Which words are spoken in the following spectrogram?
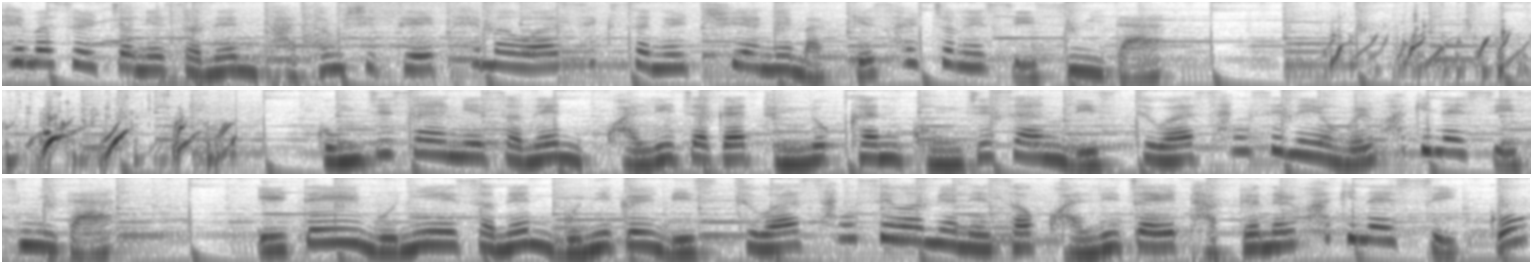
테마 설정에서는 바텀 시트의 테마와 색상을 취향에 맞게 설정할 수 있습니다. 공지사항에서는 관리자가 등록한 공지사항 리스트와 상세 내용을 확인할 수 있습니다. 1대1 문의에서는 문의글 리스트와 상세 화면에서 관리자의 답변을 확인할 수 있고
